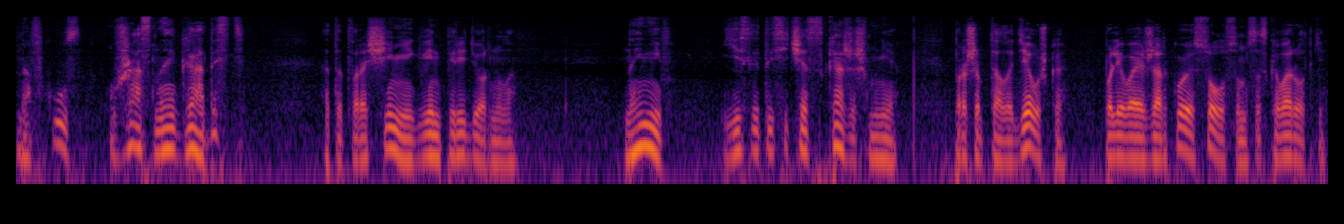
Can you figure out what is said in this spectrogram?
«На вкус ужасная гадость!» От отвращения Игвейн передернула. «Найниф, «Если ты сейчас скажешь мне», — прошептала девушка, поливая жаркое соусом со сковородки,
